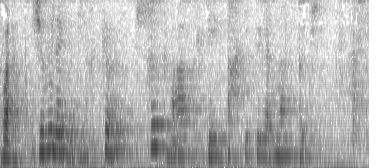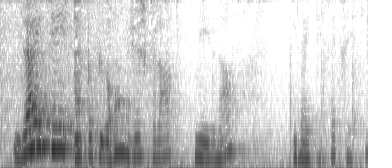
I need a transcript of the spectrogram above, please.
voilà, je voulais vous dire que ce cloître est particulièrement petit. Il a été un peu plus grand jusque-là, mais là, il a été rétréci.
